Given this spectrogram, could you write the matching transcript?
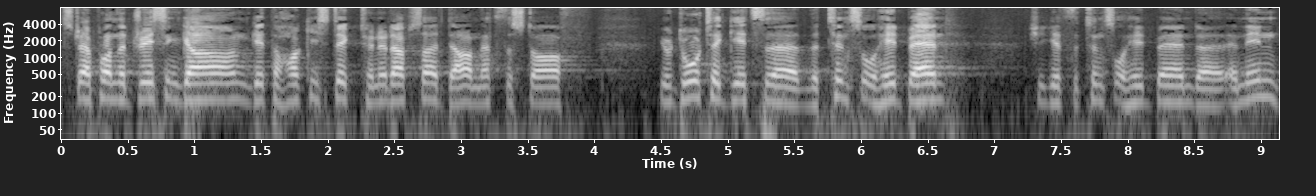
Strap on the dressing gown, get the hockey stick, turn it upside down, that's the staff. Your daughter gets uh, the tinsel headband. She gets the tinsel headband. Uh, and then,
